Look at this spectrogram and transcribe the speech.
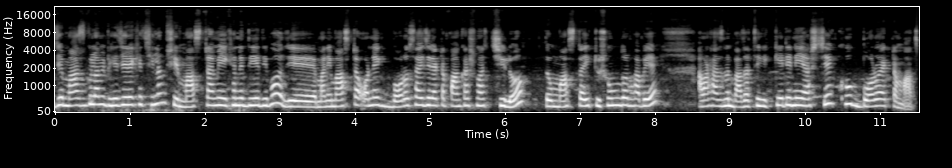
যে মাছগুলো আমি ভেজে রেখেছিলাম, সেই মাছটা আমি এখানে দিয়ে দিব। যে মানে মাছটা অনেক বড় সাইজের একটা পাঙ্কাশ মাছ ছিল। তো মাছটা একটু সুন্দরভাবে আমার হাজব্যান্ড বাজার থেকে কেটে নিয়ে আসছে। খুব বড় একটা মাছ।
